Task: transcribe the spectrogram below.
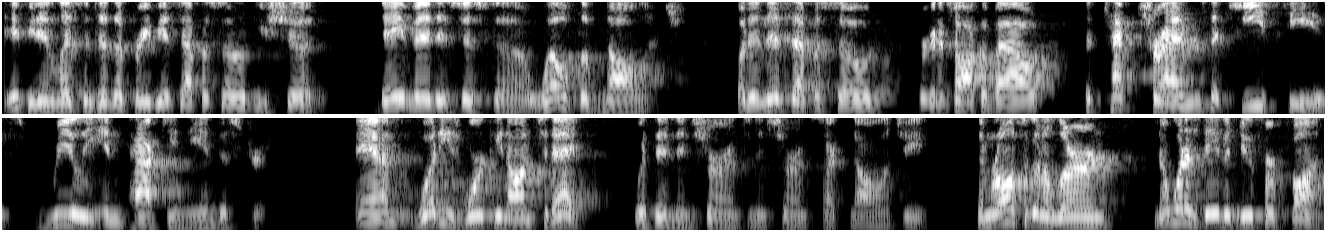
If you didn't listen to the previous episode, you should. David is just a wealth of knowledge. But in this episode, we're going to talk about the tech trends that he sees really impacting the industry and what he's working on today within insurance and insurance technology. Then we're also going to learn, you know, what does David do for fun?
